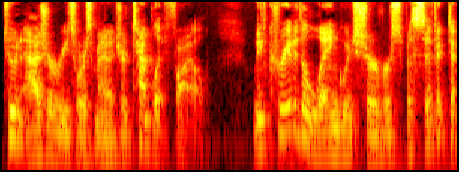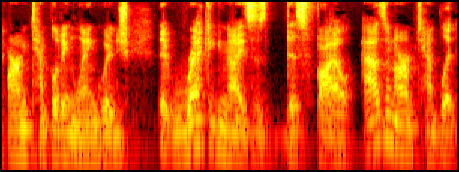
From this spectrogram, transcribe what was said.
to an Azure Resource Manager template file we've created a language server specific to ARM templating language that recognizes this file as an ARM template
